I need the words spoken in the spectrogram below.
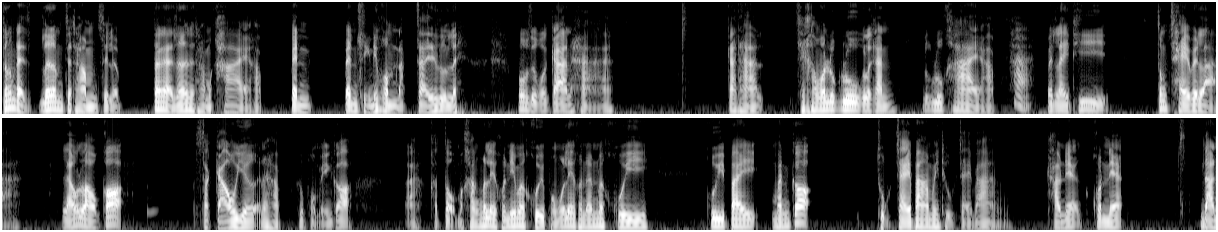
ตั้งแต่เริ่มจะทำศิลปตั้งแต่เริ่มจะทำค่ายอะครับ เป็นเป็นสิ่งที่ผมหนักใจที่สุดเลยผมรู้สึกว่าการหา การหาใช้คำว่าลูกๆแล้วกัน ลูกๆค่ายอะครับค่ะเป็นอะไรที่ต้องใช้เวลา แล้วเราก็สเกลเยอะนะครับ คือผมเองก็ อะคาโตะมาครั้งก็เลยคนนี้มาคุย ผมก็เลยคนนั้นมาคุย คุยไป มันก็ถูกใจบ้างไม่ถูกใจบ้าง คราวเนี้ยคนเนี้ย ดัน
